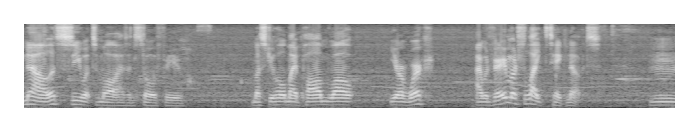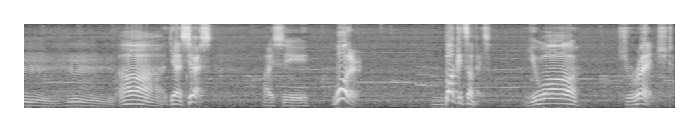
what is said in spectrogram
Now, let's see what tomorrow has in store for you. Must you hold my palm while you're work? I would very much like to take notes. Hmm, hmm. Ah, yes, yes. I see. Water! Buckets of it! You are drenched.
